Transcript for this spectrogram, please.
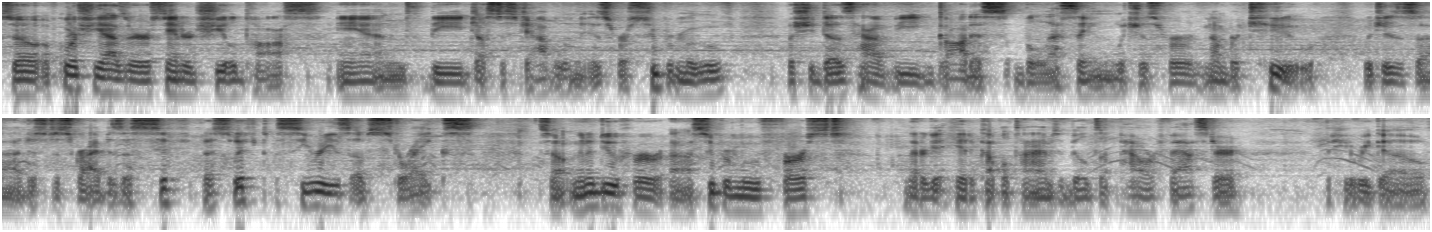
So, of course, she has her standard shield toss, and the Justice Javelin is her super move, but she does have the Goddess Blessing, which is her number two, which is uh, just described as a, sif- a, swift series of strikes. So, I'm going to do her uh, super move first, let her get hit a couple times, it builds up power faster. But here we go.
